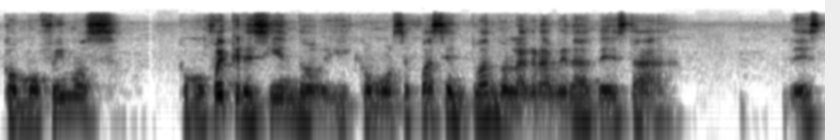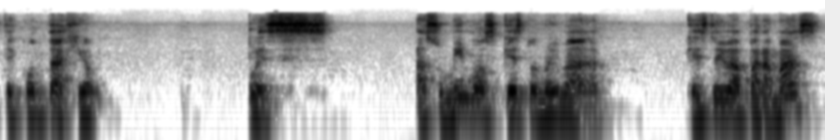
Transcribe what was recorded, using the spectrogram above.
como fuimos como fue creciendo y como se fue acentuando la gravedad de, esta, de este contagio, pues asumimos que esto no iba, que esto iba para más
